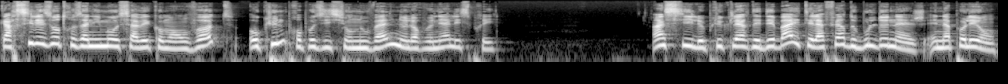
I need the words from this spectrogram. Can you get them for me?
Car si les autres animaux savaient comment on vote, aucune proposition nouvelle ne leur venait à l'esprit. Ainsi, le plus clair des débats était l'affaire de Boule de Neige et Napoléon.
